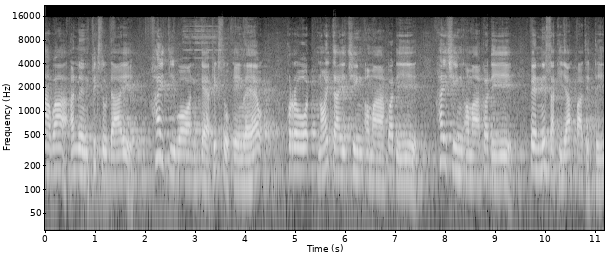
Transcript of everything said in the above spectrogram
5 ว่าอันหนึ่งภิกษุใด ให้จีวรแก่ภิกษุเองแล้ว โกรธน้อยใจชิงเอามาก็ดี ให้ชิงเอามาก็ดี เป็นนิสสกิยะปาจิตตี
